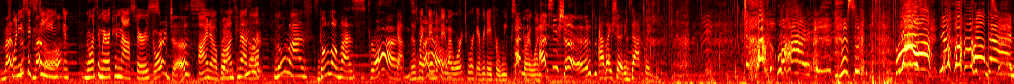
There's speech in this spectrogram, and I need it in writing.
med- this is 2016 in North American Masters. Gorgeous. I know, bronze medal. Lomas, go Lomas. Bronze. Yeah, this is my claim to fame. I wore it to work every day for weeks after And I won it. As you should. As I should, exactly. Why? Well done!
